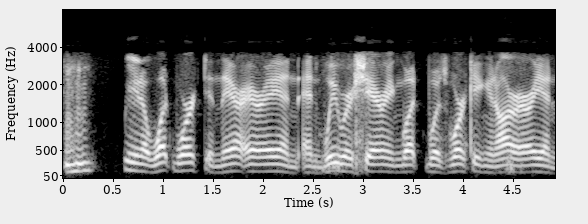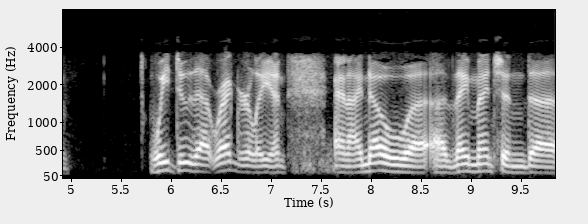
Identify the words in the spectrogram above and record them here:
mm-hmm. you know what worked in their area and and we were sharing what was working in our area and we do that regularly and and I know uh, uh, they mentioned uh,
